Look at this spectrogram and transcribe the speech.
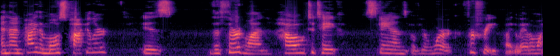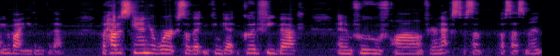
And then probably the most popular is the third one, how to take scans of your work for free, by the way. I don't want you to buy anything for that. But how to scan your work so that you can get good feedback and improve uh, for your next ass assessment.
